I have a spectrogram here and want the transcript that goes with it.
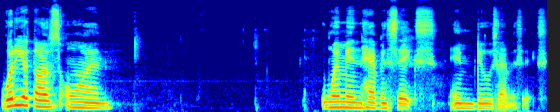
What are your thoughts on women having sex and dudes having sex?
